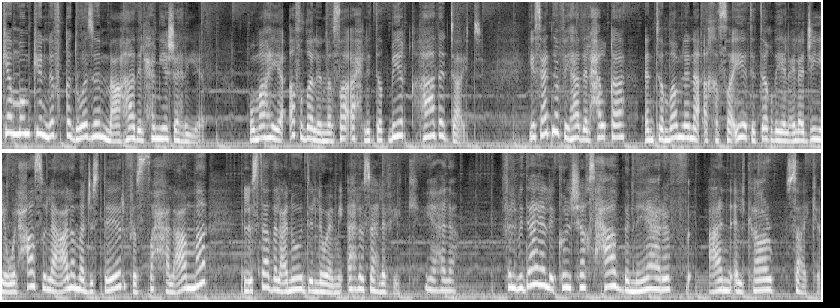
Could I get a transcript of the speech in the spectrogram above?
كم ممكن نفقد وزن مع هذه الحمية شهريا؟ وما هي أفضل النصائح لتطبيق هذا الدايت؟ يسعدنا في هذه الحلقة أن تنضم لنا أخصائية التغذية العلاجية والحاصلة على ماجستير في الصحة العامة الأستاذ العنود اللويمي أهلا وسهلا فيك يا هلا في البداية لكل شخص حاب أنه يعرف عن ال carb cycle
